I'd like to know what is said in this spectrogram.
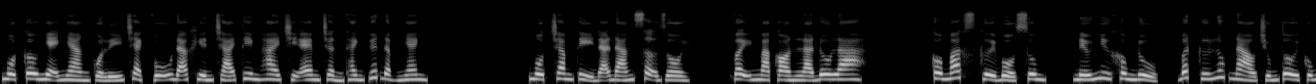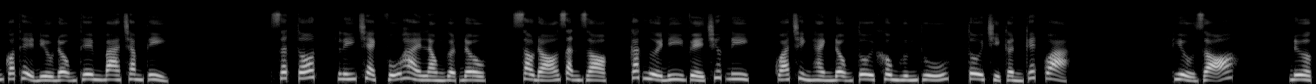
Một câu nhẹ nhàng của Lý Trạch Vũ đã khiến trái tim hai chị em Trần Thanh Tuyết đập nhanh. 100 tỷ đã đáng sợ rồi. Vậy mà còn là đô la. Cô Max cười bổ sung, nếu như không đủ, bất cứ lúc nào chúng tôi cũng có thể điều động thêm 300 tỷ. Rất tốt, Lý Trạch Vũ hài lòng gật đầu, sau đó dặn dò, các người đi về trước đi, quá trình hành động tôi không hứng thú, tôi chỉ cần kết quả. Hiểu rõ. Được,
